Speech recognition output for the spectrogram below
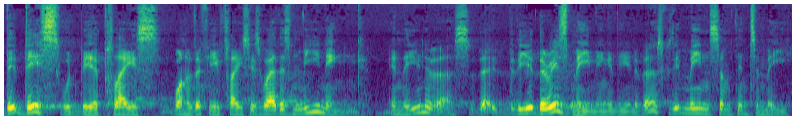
this would be a place, one of the few places where there's meaning in the universe. There is meaning in the universe because it means something to me.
